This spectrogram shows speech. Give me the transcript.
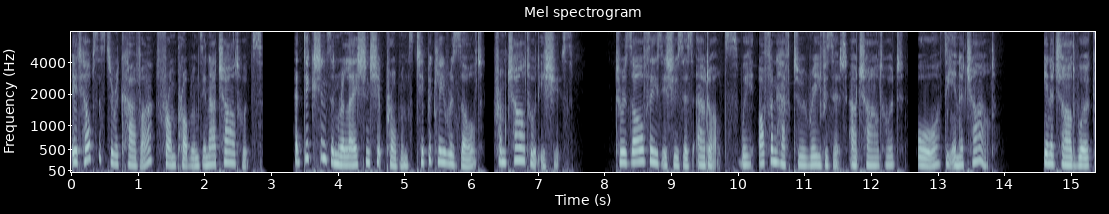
It helps us to recover from problems in our childhoods. Addictions and relationship problems typically result from childhood issues. To resolve these issues as adults, we often have to revisit our childhood or the inner child. Inner child work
